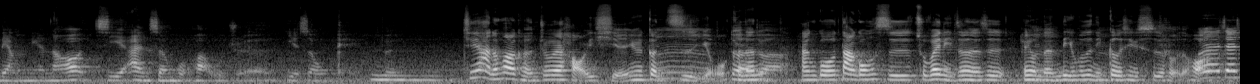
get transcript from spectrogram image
两年，然后结案生活的话，我觉得也是 OK。对，接案的话可能就会好一些，因为更自由。可能韩国大公司，除非你真的是很有能力，或者你个性适合的话。再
